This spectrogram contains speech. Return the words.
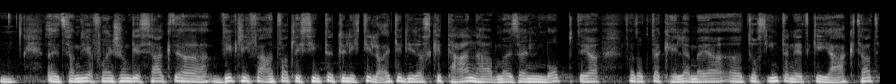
Hm. Jetzt haben Sie ja vorhin schon gesagt, äh, wirklich verantwortlich sind natürlich die Leute, die das getan haben. Also ein Mob, der Frau Dr. Kellermeier äh, durchs Internet gejagt hat.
